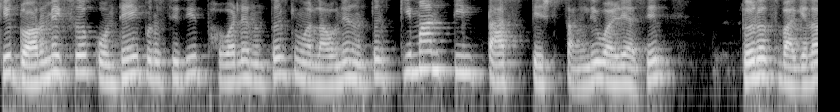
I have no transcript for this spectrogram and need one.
की डॉर्मेक्स कोणत्याही परिस्थितीत फवारल्यानंतर किंवा लावल्यानंतर किमान तीन तास पेस्ट चांगली वाळली असेल तरच बागेला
